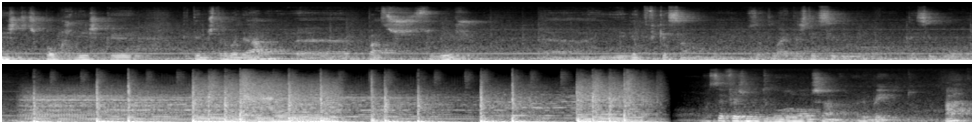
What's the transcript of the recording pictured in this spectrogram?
nestes poucos dias que, que temos trabalhado, uh, passos seguros uh, e a identificação dos atletas tem sido, tem sido boa. Você fez muito gol, Alexandre. Olha bem. Ah?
